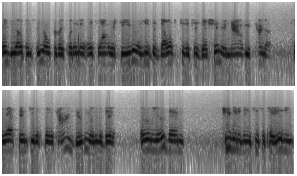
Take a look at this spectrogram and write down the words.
in the open field, so they put him at slot receiver, and he develops to the position, and now he's kind of thrust into the full time duty a little bit earlier than he would have anticipated. And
